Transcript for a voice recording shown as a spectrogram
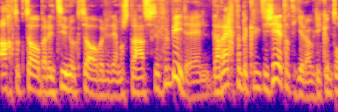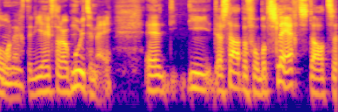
8 oktober en 10 oktober de demonstraties te verbieden. En de rechter bekritiseert dat hier ook, die kantonrechter. Die heeft er ook moeite mee. En die, die, daar staat bijvoorbeeld slechts dat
